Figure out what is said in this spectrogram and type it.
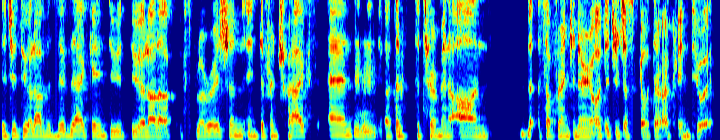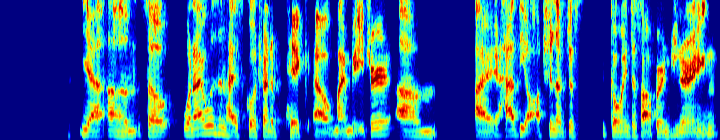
Did you do a lot of zigzagging? Do you do a lot of exploration in different tracks and mm-hmm. you know, de- determine on the software engineering, or did you just go directly into it? Yeah. Um, so when I was in high school trying to pick out my major, um, I had the option of just going to software engineering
